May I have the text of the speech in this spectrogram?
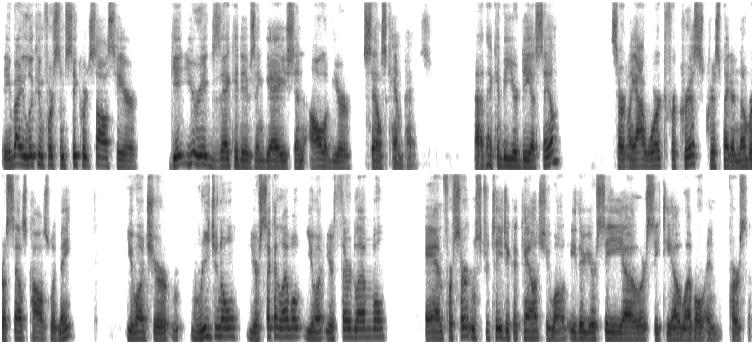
anybody looking for some secret sauce here, get your executives engaged in all of your sales campaigns. Uh, that can be your DSM. Certainly, I worked for Chris. Chris made a number of sales calls with me. You want your regional, your second level, you want your third level. And for certain strategic accounts, you want either your CEO or CTO level in person.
